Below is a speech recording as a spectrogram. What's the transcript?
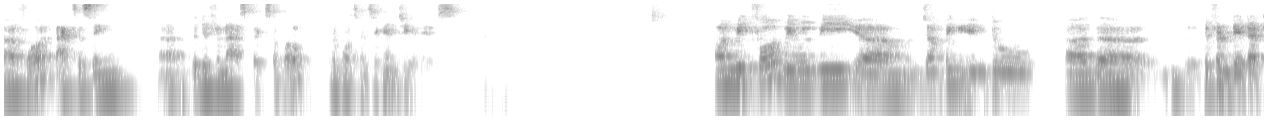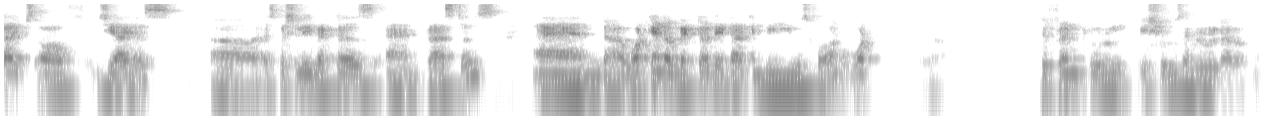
uh, for accessing uh, the different aspects about remote sensing and GIS. On week four, we will be um, jumping into uh, the different data types of GIS, uh, especially vectors and rasters, and uh, what kind of vector data can be used for what different rural issues and rural development.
